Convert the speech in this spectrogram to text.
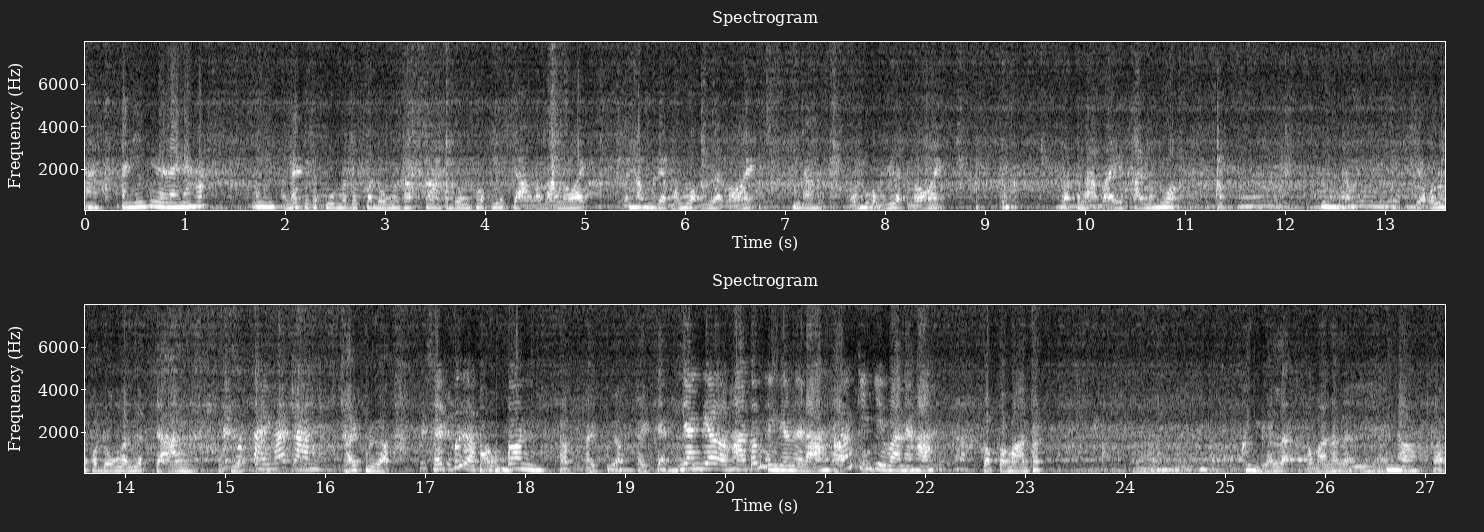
อะ อันนี้คืออะไรนะคะอืมอันนี้เป็นตระกูลมะกระดงนะครับ สร้างกระดงพวกเลือดจางกำลังน้อย นะครับเรียกมะม่วงเลือดน้อยเนาะมะม่วงเลือดน้อย ลักษณะใบคล้ายมะม่วงครับเกี่ยวกับโรคกระดงอะเลือดจางพวกไม่เลืสอดนใจจางค่ะอาจารย์ใช้เปลือกใช้เปลือกของต้น ครับใช้เปลือกใช้แก่นอย่างเดียวเหรอคะต้มอย่างเดียวเลยเหรอครับต้องกินกี่วันนะคะ ก็ประมาณสักครึ่งเดือนแหละประมาณนั้นแหละเนาะครับ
